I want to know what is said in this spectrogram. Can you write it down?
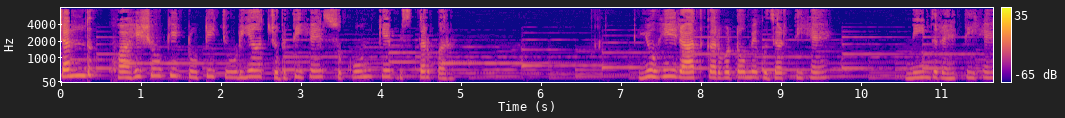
चंद ख्वाहिशों की टूटी चूड़ियाँ चुभती हैं सुकून के बिस्तर पर। यूँ ही रात करवटों में गुजरती है, नींद रहती है,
